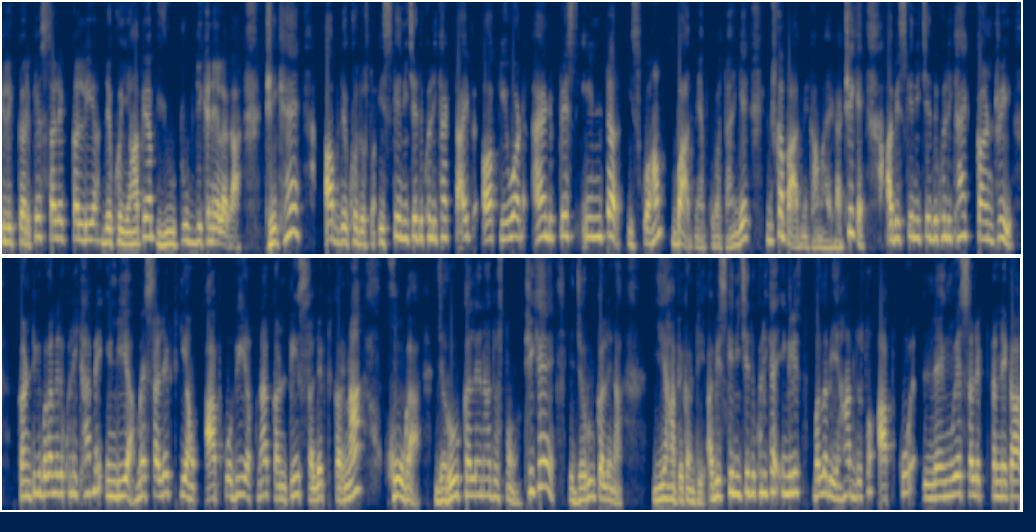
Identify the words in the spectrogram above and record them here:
क्लिक करके सेलेक्ट कर लिया। देखो, यहाँ पे अब यूट्यूब दिखने लगा। ठीक है? अब देखो दोस्तों, इसके नीचे देखो लिखा type a keyword and press enter इसको हम बाद में आपको बताएँगे उसका बाद में काम आएगा। ठीक है? अब इसके नीचे देखो लिखा है कंट्री कंट्री के बगल में देखो लिखा है, मैं इंडिया मैं सेलेक्ट किया हूँ। आपको भी अपना कंट्री सेलेक्ट करना होगा। ज़रूर कर लेना दोस्तों। ठीक है? ज़रूर कर लेना। यहाँ पे कंट्री अब इसके नीचे देखो लिखा है इंग्लिश मतलब यहाँ दोस्तों, आपको लैंग्वेज सेलेक्ट करने का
